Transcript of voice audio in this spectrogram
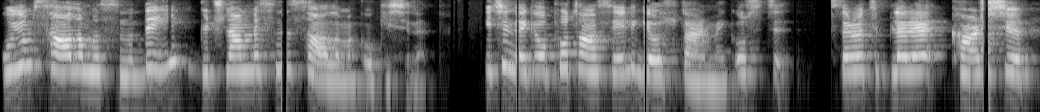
uyum sağlamasını değil, güçlenmesini sağlamak o kişinin. İçindeki o potansiyeli göstermek, o ste stereotiplere karşı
